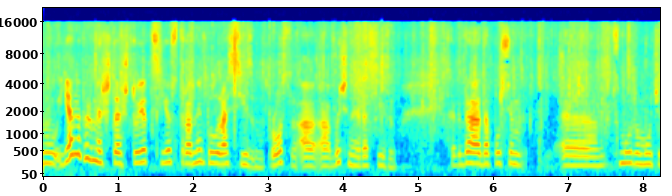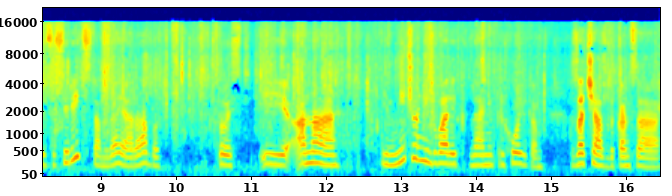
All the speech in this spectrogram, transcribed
Ну, я, например, считаю, что это с ее стороны был расизм, просто а- обычный расизм. Когда, допустим, э, с мужем учатся сирийцы там, да, и арабы, то есть, и она им ничего не говорит, когда они приходят там за час до конца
